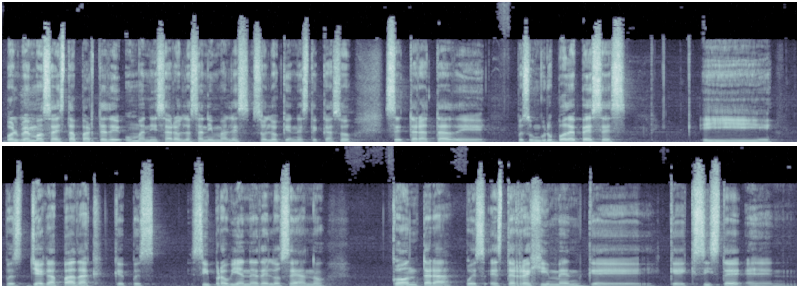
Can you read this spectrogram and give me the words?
Volvemos a esta parte de humanizar a los animales, solo que en este caso se trata de pues un grupo de peces y pues llega Padak, que pues sí proviene del océano, contra pues este régimen que, que existe en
